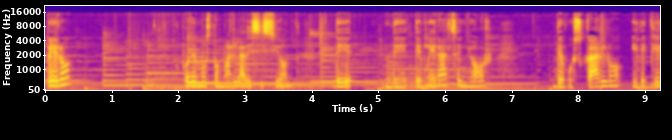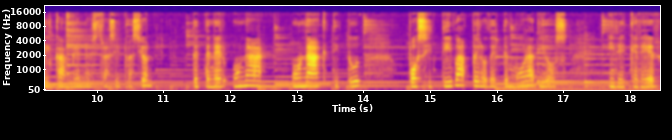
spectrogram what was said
Pero podemos tomar la decisión de, de temer al Señor, de buscarlo y de que Él cambie nuestra situación, de tener una, una actitud positiva, pero de temor a Dios y de querer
